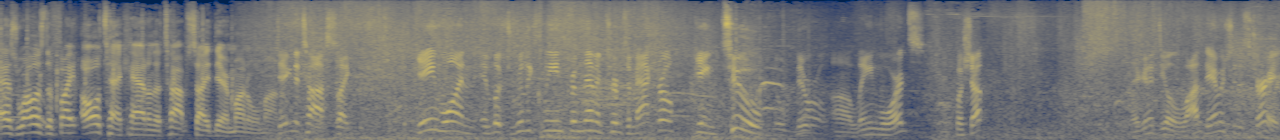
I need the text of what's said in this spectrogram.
as well as the fight Altec had on the top side there, mano a mano. Dignitas, like, game one, it looked really clean from them in terms of macro. Game two, there were uh, lane wards and push up. They're gonna deal a lot of damage to this turret.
